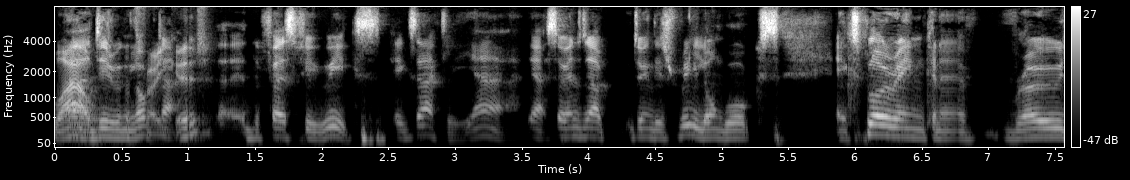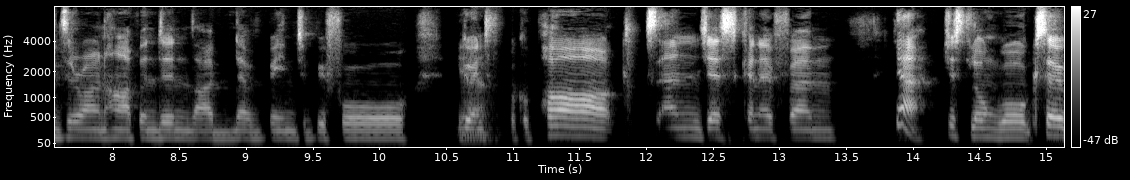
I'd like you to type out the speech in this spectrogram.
Wow. uh, during lockdown very good. uh, the first few weeks exactly yeah yeah so I ended up doing these really long walks exploring kind of roads around harpenden that i've never been to before Yeah. going to local parks and just kind of um yeah just long walks so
